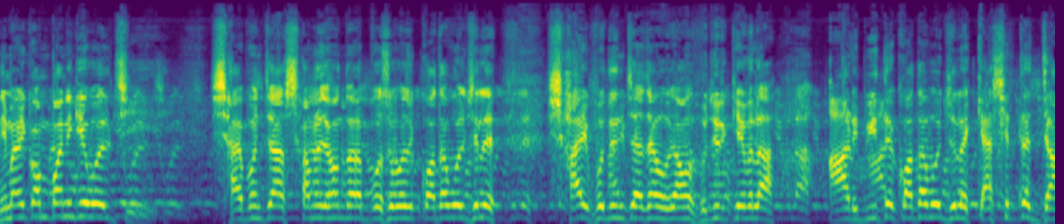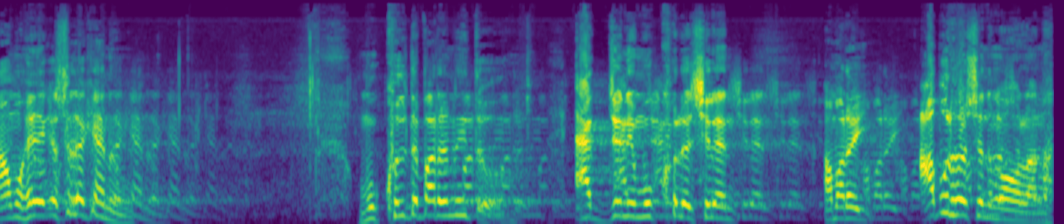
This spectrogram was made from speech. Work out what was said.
নিমাই কোম্পানিকে বলছি, সাইফুন চার সামনে যখন তারা বসে বসে কথা বলছিলে, সাইফুদ্দিন চাচা আমার হুজুর কেবলা আরবিতে কথা বলছিল, ক্যাসেটটা জাম হয়ে গেছিল কেন? মুখ খুলতে পারেনি তো? একজনই মুখ খুলেছিলেন আমার ওই আবুল হোসেন মৌলানা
